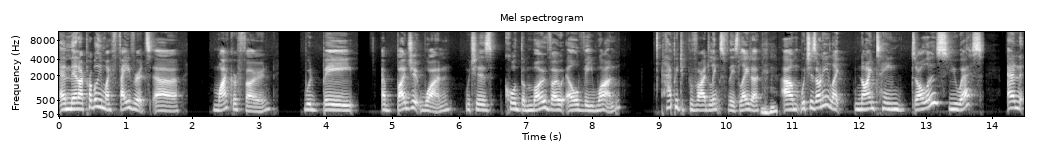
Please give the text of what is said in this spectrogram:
And then I probably my favorite uh, microphone would be a budget one, which is called the Movo LV1. Happy to provide links for these later, um, which is only like $19 US. And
